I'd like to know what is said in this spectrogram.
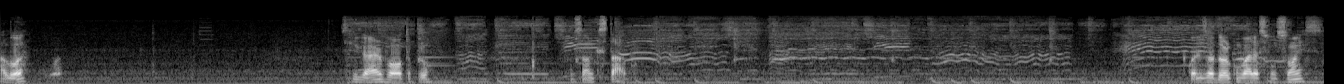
Alô? Desligar, volta pro função que estava. Equalizador com várias funções.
